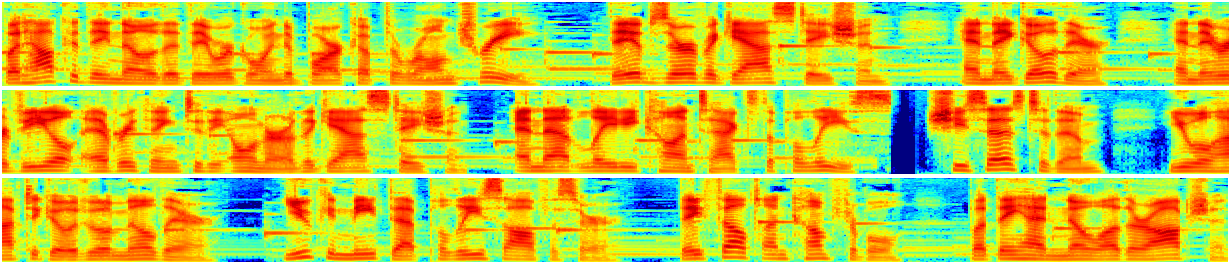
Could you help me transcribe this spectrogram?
But how could they know that they were going to bark up the wrong tree? They observe a gas station, and they go there, and they reveal everything to the owner of the gas station. And that lady contacts the police. She says to them, you will have to go to a mill there. You can meet that police officer. They felt uncomfortable, but they had no other option.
